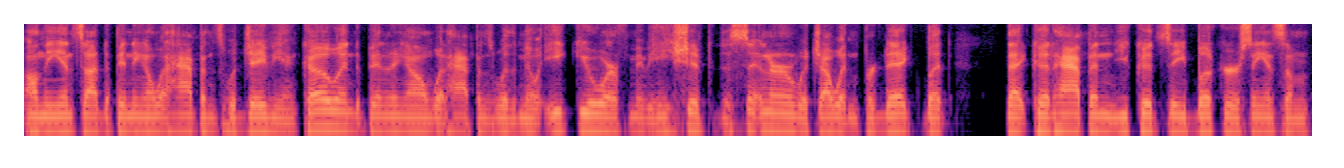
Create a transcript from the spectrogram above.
on the inside, depending on what happens with Javion Cohen, depending on what happens with Emil Ekiyor, if maybe he shifted to center, which I wouldn't predict, but that could happen. You could see Booker seeing some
